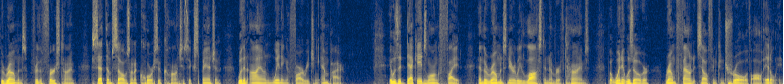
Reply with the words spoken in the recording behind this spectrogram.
the Romans, for the first time, set themselves on a course of conscious expansion with an eye on winning a far-reaching empire. It was a decades-long fight, and the Romans nearly lost a number of times, but when it was over, Rome found itself in control of all Italy.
